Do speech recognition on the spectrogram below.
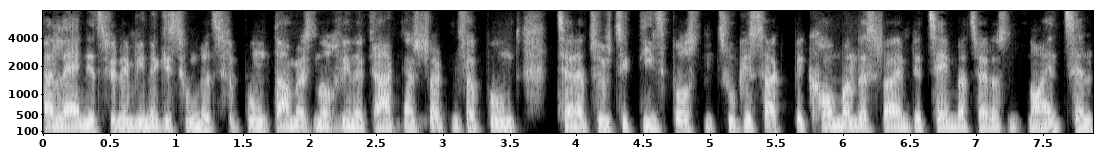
allein jetzt für den Wiener Gesundheitsverbund, damals noch Wiener Krankenanstaltenverbund, 250 Dienstposten zugesagt bekommen. Das war im Dezember 2019.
